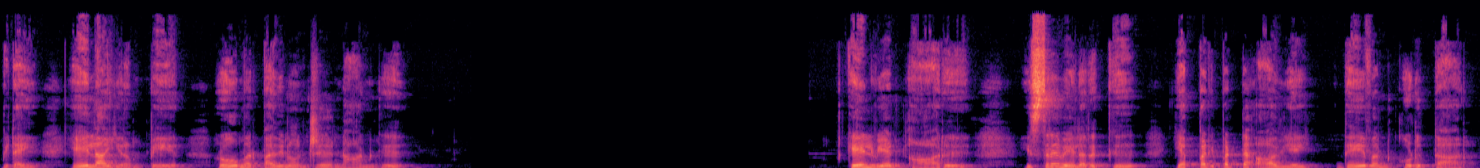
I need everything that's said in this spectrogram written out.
விடை ஏழாயிரம் பேர். ரோமர் பதினொன்று நான்கு. கேள்வி எண் ஆறு. இஸ்ரவேலருக்கு எப்படிப்பட்ட ஆவியை தேவன் கொடுத்தார்?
